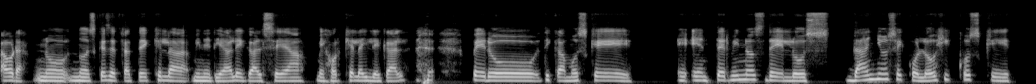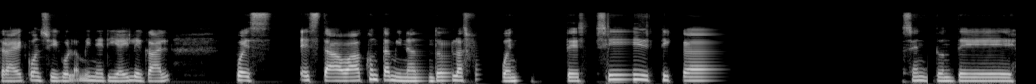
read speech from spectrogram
Ahora, no, no es que se trate de que la minería legal sea mejor que la ilegal, pero digamos que eh, en términos de los daños ecológicos que trae consigo la minería ilegal, pues estaba contaminando las fuentes hídricas en donde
